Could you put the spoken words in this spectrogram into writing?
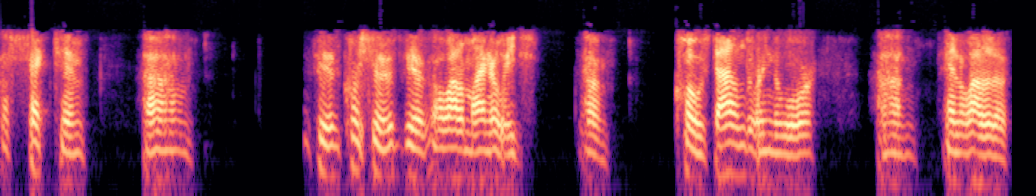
affect him. Um, the- of course, there, there a lot of minor leagues um, closed down during the war, um, and a lot of the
